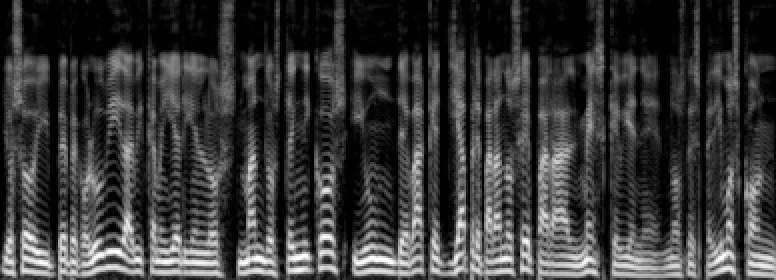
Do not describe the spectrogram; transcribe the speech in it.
Yo soy Pepe Colubi, David Camilleri en los mandos técnicos y un Bucket ya preparándose para el mes que viene. Nos despedimos con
